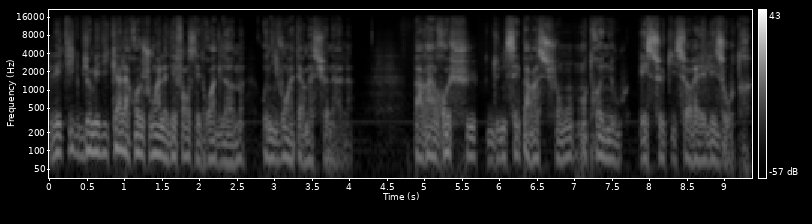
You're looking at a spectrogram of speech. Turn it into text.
l'éthique biomédicale a rejoint la défense des droits de l'homme au niveau international, par un refus d'une séparation entre nous et ceux qui seraient les autres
